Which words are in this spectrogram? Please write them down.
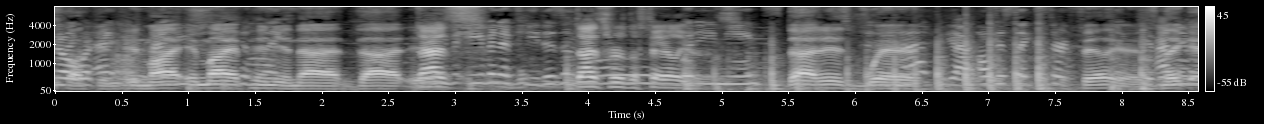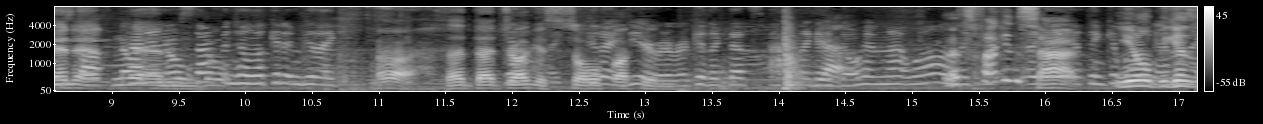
fucking in my in my opinion that that is even if he doesn't. That's where the failure. What he needs. That is where. Yeah, I'll just like start failure. Like and uh, stuff. No, stuff, and he'll look at it and be like, that that drug is so fucking. Because like that's like I know him that well. That's fucking sad. You know because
